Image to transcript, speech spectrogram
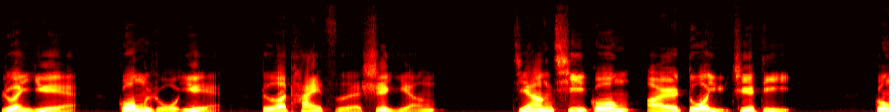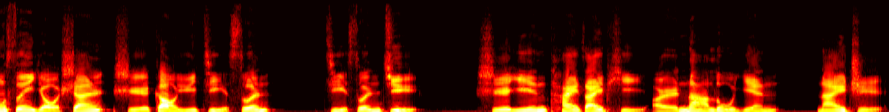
闰月，公如月，得太子是颖。将弃公而多与之地，公孙有山使告于季孙，季孙惧，使因太宰匹而纳禄焉，乃止。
